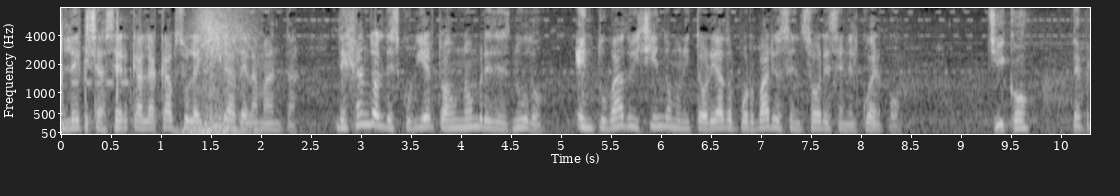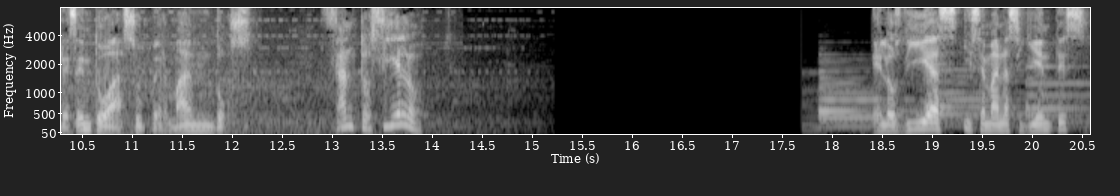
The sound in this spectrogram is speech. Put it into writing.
Lex se acerca a la cápsula y tira de la manta, dejando al descubierto a un hombre desnudo, entubado y siendo monitoreado por varios sensores en el cuerpo. Chico, te presento a Superman 2. ¡Santo cielo! En los días y semanas siguientes,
